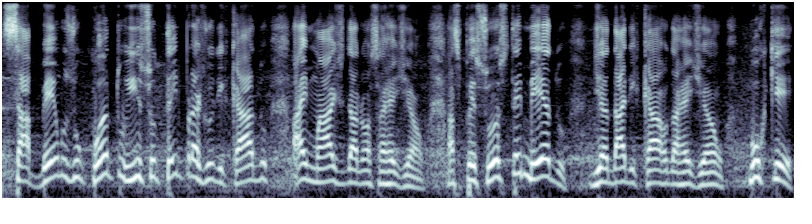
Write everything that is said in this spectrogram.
sabemos sabemos o quanto isso tem prejudicado a imagem da nossa região. As pessoas têm medo de andar de carro na região. Por quê?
